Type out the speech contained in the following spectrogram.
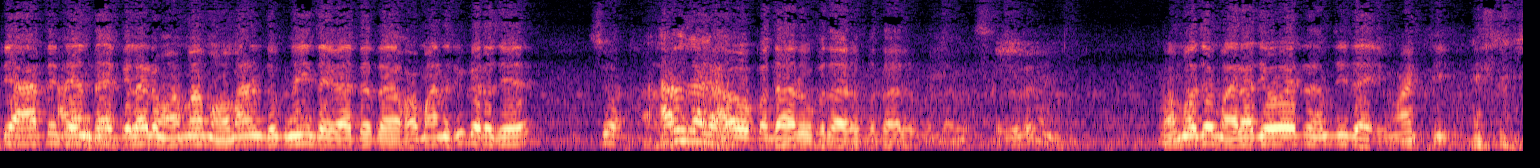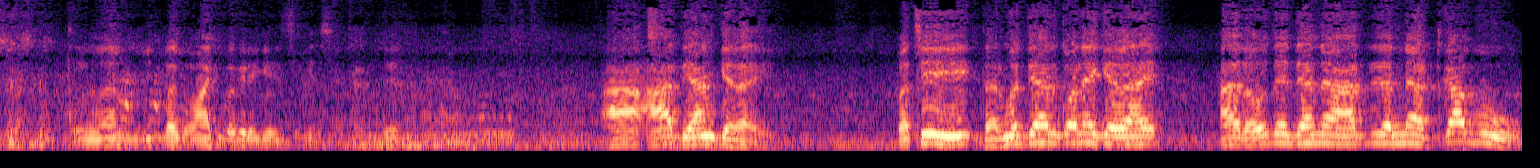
તે આ તે ધ્યાન થાય. પેલા હોમાન હોમાને દુઃખ નહીં થયા. થતા હોમાને શું કરે છે? આવો પધારો પધારો પધારો પધારો. મામા જો મારા જેવો હોય તો સમજી જાય વાંચતી. વાંચ બગડી ગઈ છે. આ આ ધ્યાન કહેવાય. પછી ધર્મ ધ્યાન કોને કહેવાય? આ રૌદ્ર ધ્યાન આરતી ધ્યાન ને અટકાવવું.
